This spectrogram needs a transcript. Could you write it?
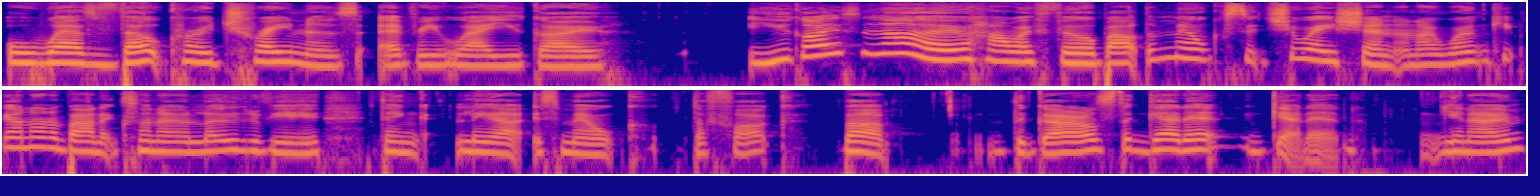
or wears Velcro trainers everywhere you go? You guys know how I feel about the milk situation, and I won't keep going on about it because I know a load of you think, Leah, is milk. The fuck? But the girls that get it, get it. You know?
